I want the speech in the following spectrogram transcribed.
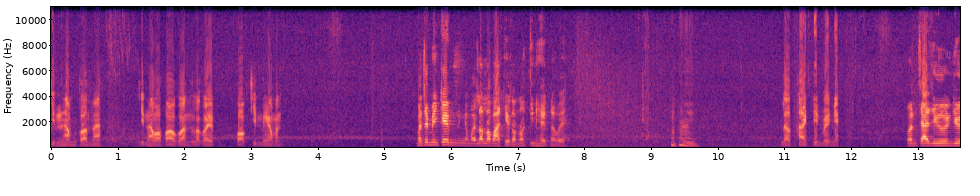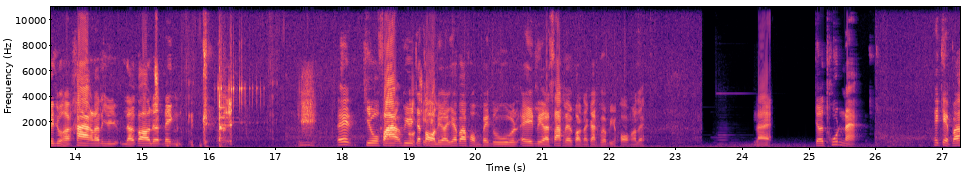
กินน้ำก่อนนะ กินน้ำมะพร้าวก่อนแล้วก็ปอกกินเนื้อมัน มันจะมีเกมหนึงอะเหมือนเราระบาดเจ็บเราต้องกินเห็ดนะเว้ยแล้วถ้ากินไปไงมันจะยืนยืนอยู่ข้างๆแล้วอยู่แล้วก็เลือดเด้ง เอ้ยคิวฟ้าวิวจะต่อเรือใช่ป่ะผมไปดูไอ้เรือซากเรือก่อนแล้วกันเผื่อมีของอะไรได้เจอทุ่นน่ะ ให้เก็บป่ะ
